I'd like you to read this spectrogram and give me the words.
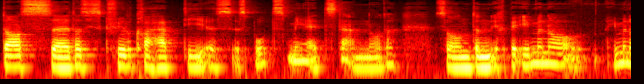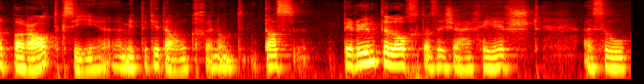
dass, äh, dass ich das Gefühl hatte, es, es putzt mich jetzt dann, oder? Sondern ich bin immer noch, immer noch parat äh, mit den Gedanken. Und das berühmte Loch, das ist eigentlich erst äh, so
